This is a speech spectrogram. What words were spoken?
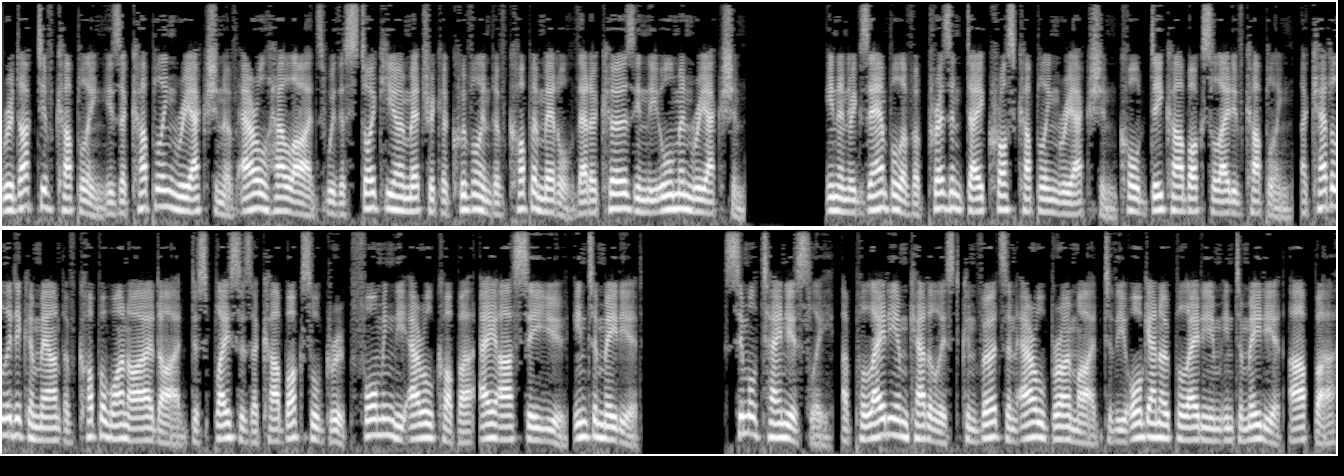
Reductive coupling is a coupling reaction of aryl halides with a stoichiometric equivalent of copper metal that occurs in the Ullmann reaction. In an example of a present-day cross-coupling reaction called decarboxylative coupling, a catalytic amount of copper-1 iodide displaces a carboxyl group forming the aryl copper intermediate. Simultaneously, a palladium catalyst converts an aryl bromide to the organopalladium intermediate ARPA,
